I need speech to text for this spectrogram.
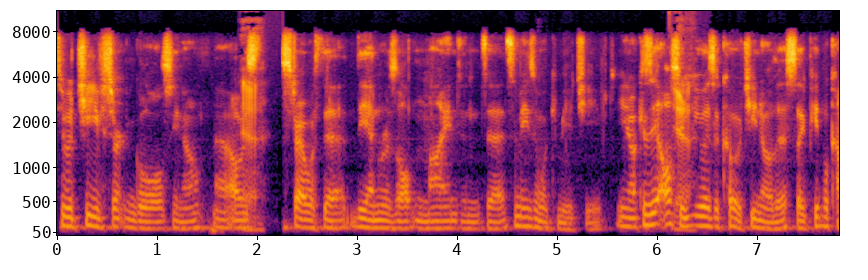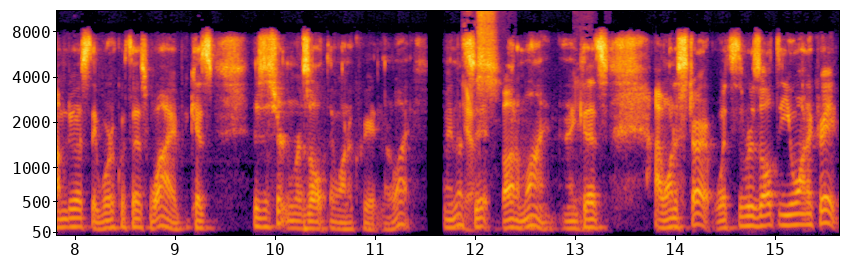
to achieve certain goals. You know, I always Yeah. start with the the end result in mind, and uh, it's amazing what can be achieved. You know, because also Yeah. you as a coach, you know this. Like people come to us, they work with us. Why? Because there's a certain result they want to create in their life. I mean, that's Yes. it. Bottom line. I think that's. I want to start. What's the result that you want to create?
